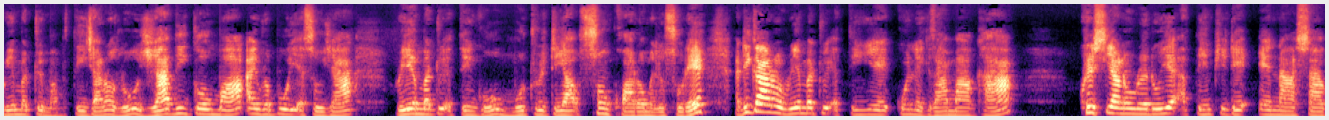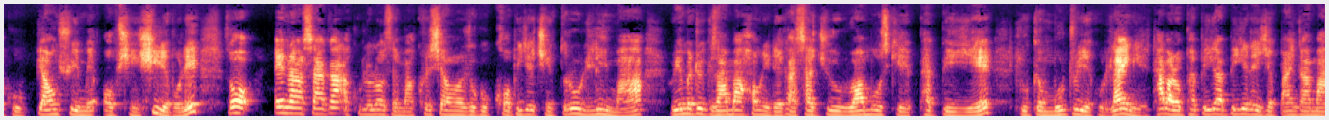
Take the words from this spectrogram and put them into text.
ရီမက်ဒရစ်မှာမသေးကြတော့လို့ယာဒီကုံမှာအိုင်ရပိုရဲ့အဆိုအရ ရီယယ်မက်ဒရစ်အသင်းကိုမိုဒရစ်တယောက်ဆွန့်ခွာတော့မယ်လို့ဆိုတယ်အဓိကတော့ရီယယ်မက်ဒရစ်အသင်းရဲ့ကွင်းလက်ကစားမကခရစ္စတီယာနိုရိုဒိုရဲ့အသင်းဖြစ်တဲ့အန်နာဆာကိုပြောင်းရွှေ့မဲ့ option ရှိတယ်ပေါ့လေဆိုတော့အန်နာဆာကအခုလောလောဆယ်မှာခရစ္စတီယာနိုရိုဒိုကိုခေါ်ပြီးတဲ့အချိန်သူတို့လီမှာရီမက်ဒရစ်ကစားမဟောင်းနေတဲ့ကဆာဂျူရာမို့စ်ကဖက်ပီရဲ့လူကာမိုဒရစ်ရဲ့ကိုလိုက်နေတယ်ထားပါတော့ဖက်ပီကပြီးခဲ့တဲ့ရက်ပိုင်းကမှ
